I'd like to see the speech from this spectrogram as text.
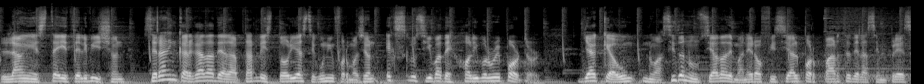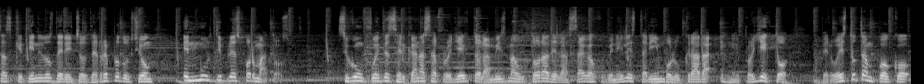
Lang State Television será encargada de adaptar la historia según información exclusiva de Hollywood Reporter, ya que aún no ha sido anunciada de manera oficial por parte de las empresas que tienen los derechos de reproducción en múltiples formatos. Según fuentes cercanas al proyecto, la misma autora de la saga juvenil estaría involucrada en el proyecto, pero esto tampoco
